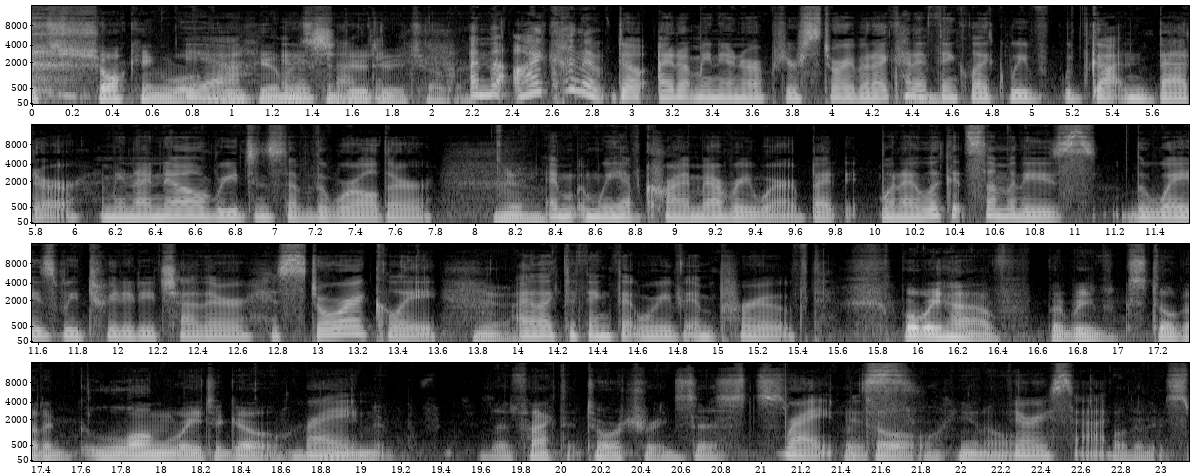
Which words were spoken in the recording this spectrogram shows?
It's shocking what yeah, we humans can do to each other. And the, I kind of don't. I don't mean to interrupt your story, but I kind of mm. think like we've we've gotten better. I mean, I know regions of the world are, Yeah. and, and we have crime everywhere. But when I look at some of these, the ways we treated each other historically, Yeah. I like to think that we've improved. Well, we have, but we've still got a long way to go. I Right. mean, the fact that torture exists Right, at all, you know, very sad. Or that it's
